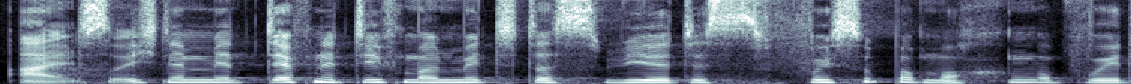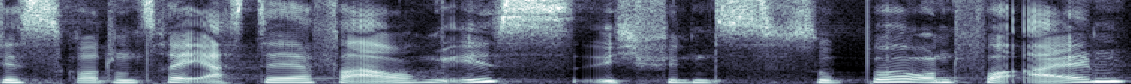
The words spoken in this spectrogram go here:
Also, ich nehme mir definitiv mal mit, dass wir das voll super machen, obwohl das gerade unsere erste Erfahrung ist. Ich finde es super und vor allem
